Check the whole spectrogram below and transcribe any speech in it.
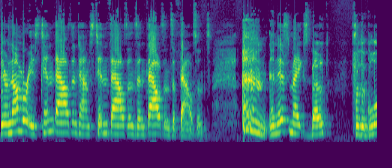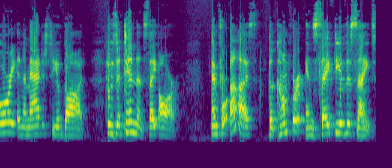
Their number is 10,000 times 10,000s and thousands of thousands. and this makes both for the glory and the majesty of God, whose attendants they are, and for us, the comfort and safety of the saints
